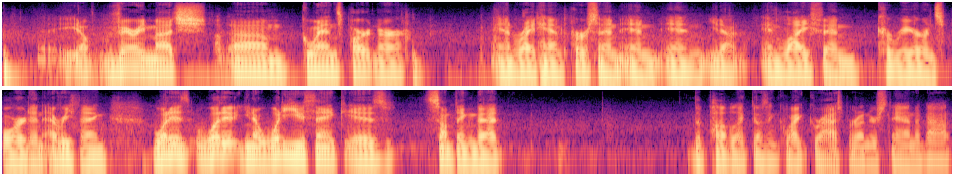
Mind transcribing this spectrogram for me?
uh, you know, very much um, Gwen's partner and right hand person in in you know in life and career and sport and everything. What is what i- you know? What do you think is something that the public doesn't quite grasp or understand about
